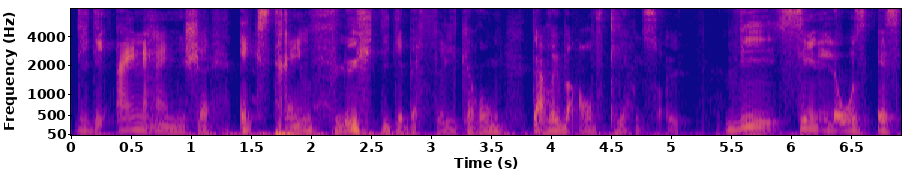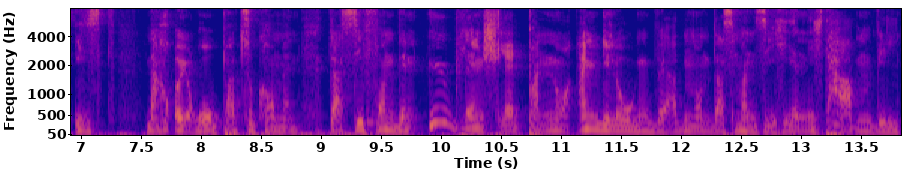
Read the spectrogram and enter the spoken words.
die die einheimische, extrem flüchtige Bevölkerung darüber aufklären soll. Wie sinnlos es ist, nach Europa zu kommen, dass sie von den üblen Schleppern nur angelogen werden und dass man sie hier nicht haben will.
